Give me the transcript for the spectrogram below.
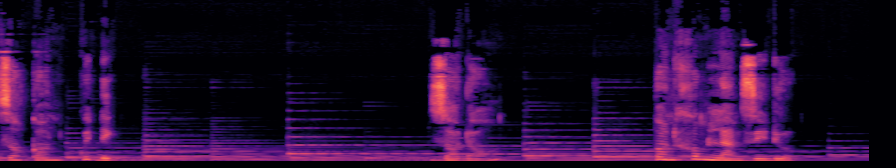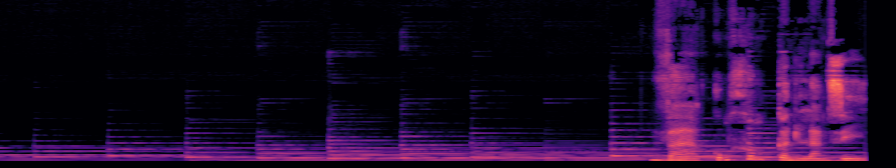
do con quyết định do đó, con không làm gì được. Và cũng không cần làm gì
